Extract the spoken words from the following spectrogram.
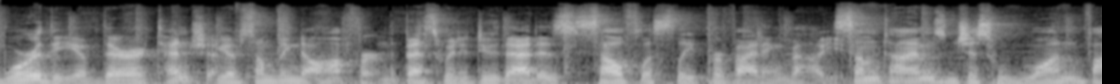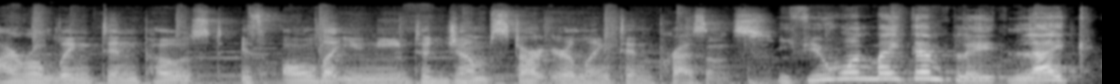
worthy of their attention. You have something to offer. And the best way to do that is selflessly providing value. Sometimes just one viral LinkedIn post is all that you need to jumpstart your LinkedIn presence. If you want my template, like,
